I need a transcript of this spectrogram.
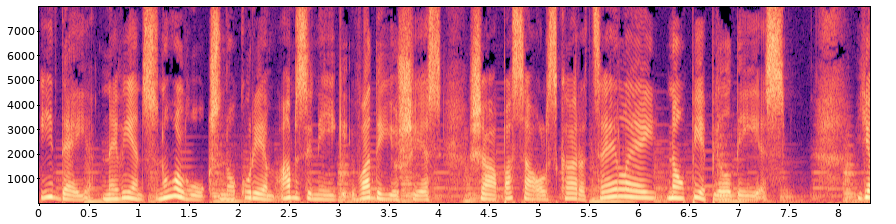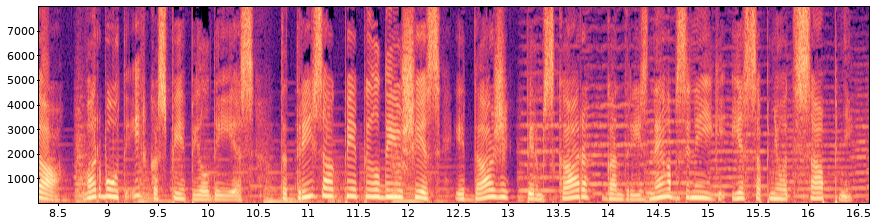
ideja, neviens nolūks, no kuriem apzinīgi vadījušies šā pasaules kara cēlēji, nav piepildījies. Jā, varbūt ir kas piepildījies, tad drīzāk piepildījušies ir daži pirms kara gandrīz neapzinīgi iesapņoti sapņi.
